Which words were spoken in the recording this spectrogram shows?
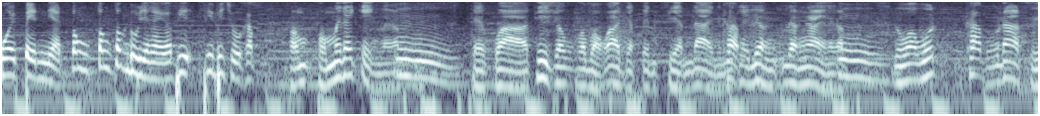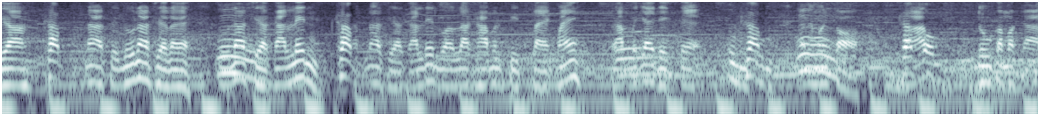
มวยเป็นเนี่ยต้องต้องต้องดูยังไงครับพี่พี่พี่ชูครับ ผมผมไม่ได้เก่งนะครับ อืม แต่กว่าที่จะเขาบอกว่าจะเป็นเซียนได้เนี่ยครัไม่บใช่เรื่องเรื่องง่ายนะครับ อืมดูอาวุธครับดูหน้าเสือครับหน้าเสือดูหน้าเสืออะไรอืดูมหน้าเสือการเล่นครับหน้าเสือการเล่นว่าราคามันผิดแปลกไหมครับอืมไม่ใช่เด็กแต่ตุ้มครับตุ้มอันนั้นมันต่อครับสาผมดูกรรมการ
